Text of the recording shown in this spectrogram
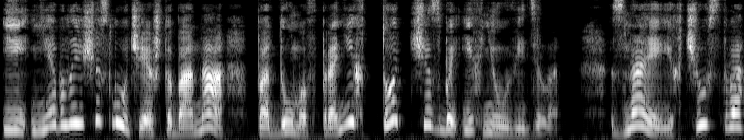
и не было еще случая, чтобы она, подумав про них, тотчас бы их не увидела. Зная их чувства,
